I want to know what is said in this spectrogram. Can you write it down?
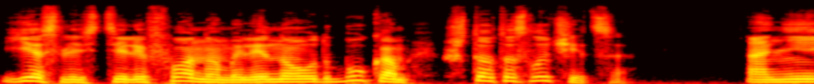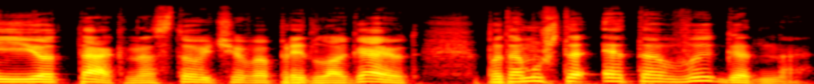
если с телефоном или ноутбуком что-то случится. Они ее так настойчиво предлагают, потому что это выгодно.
